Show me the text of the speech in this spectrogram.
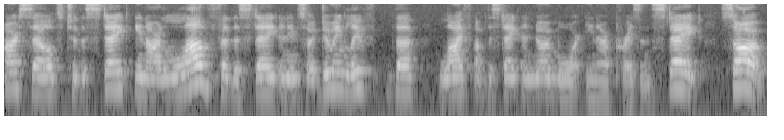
ourselves to the state in our love for the state, and in so doing, live the life of the state and no more in our present state. So,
